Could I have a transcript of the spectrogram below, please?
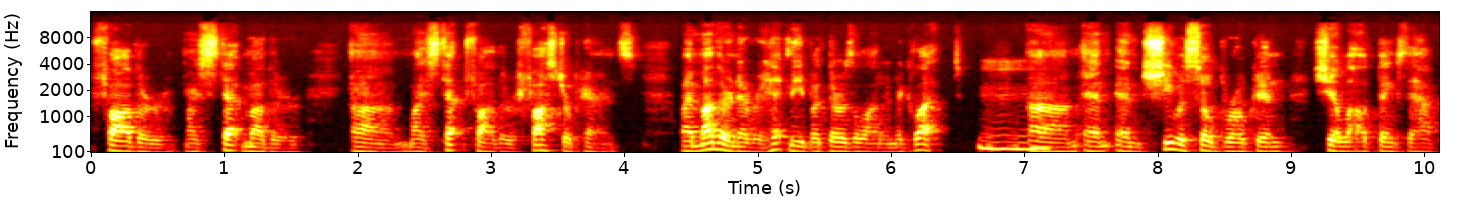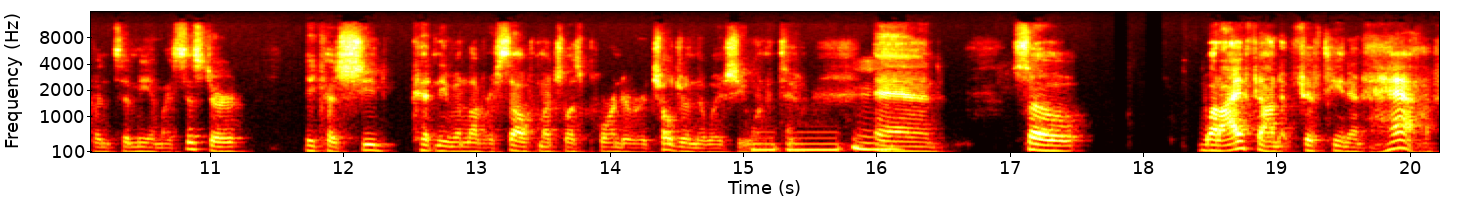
father, my stepmother, um, my stepfather, foster parents. My mother never hit me, but there was a lot of neglect, mm. um, and and she was so broken. She allowed things to happen to me and my sister because she couldn't even love herself, much less pour into her children the way she wanted to. Mm-hmm. And so, what I found at 15 and a half,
